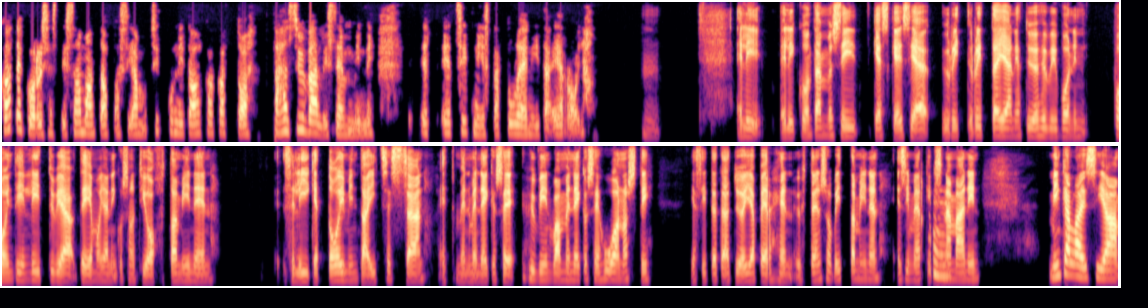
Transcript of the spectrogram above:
kategorisesti samantapaisia, mutta sitten kun niitä alkaa katsoa vähän syvällisemmin, niin et, et sit niistä tulee niitä eroja. Hmm. Eli Eli kun on tämmöisiä keskeisiä yrittäjän ja työhyvinvointiin liittyviä teemoja, niin kuin sanot, johtaminen, se liiketoiminta itsessään, että meneekö se hyvin vai meneekö se huonosti, ja sitten tämä työ- ja perheen yhteensovittaminen, esimerkiksi mm. nämä, niin minkälaisia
